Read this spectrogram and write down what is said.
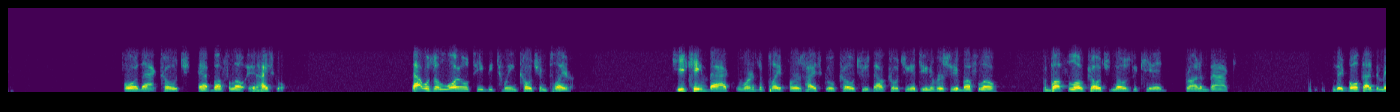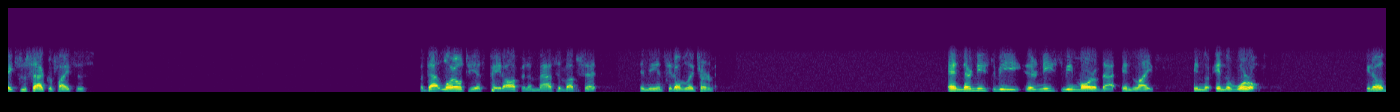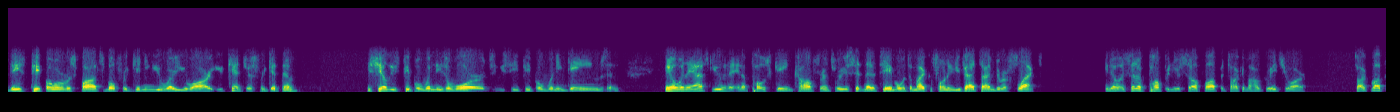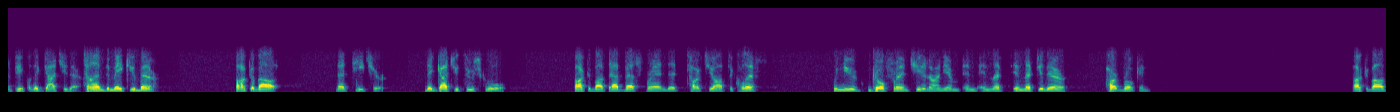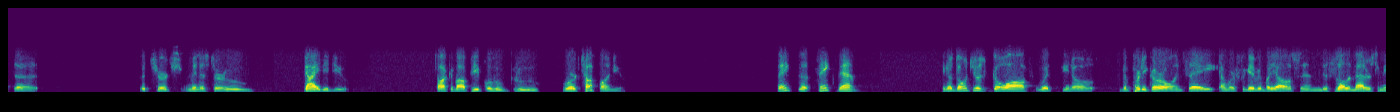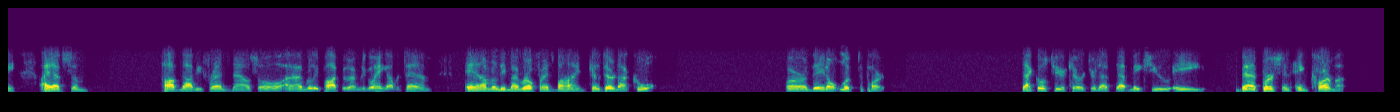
for that coach at Buffalo in high school. That was a loyalty between coach and player. He came back, wanted to play for his high school coach, who's now coaching at the University of Buffalo. The Buffalo coach knows the kid, brought him back. They both had to make some sacrifices. But that loyalty has paid off in a massive upset in the NCAA tournament. And there needs to be there needs to be more of that in life, in the in the world. You know, these people were responsible for getting you where you are. You can't just forget them. You see all these people win these awards, and you see people winning games, and you know when they ask you in a, in a post-game conference where you're sitting at a table with a microphone and you've had time to reflect, you know, instead of pumping yourself up and talking about how great you are, talk about the people that got you there. Time to make you better. Talk about that teacher that got you through school. Talk about that best friend that talked you off the cliff when your girlfriend cheated on you and, and left and left you there heartbroken. Talk about the the church minister who guided you. Talk about people who who were tough on you. Thank the thank them. You know, don't just go off with you know the pretty girl and say I'm to forget everybody else and this is all that matters to me. I have some hobnobby friends now, so I'm really popular. I'm to go hang out with them, and I'm to leave my real friends behind because they're not cool or they don't look the part. That goes to your character. That that makes you a bad person, and karma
